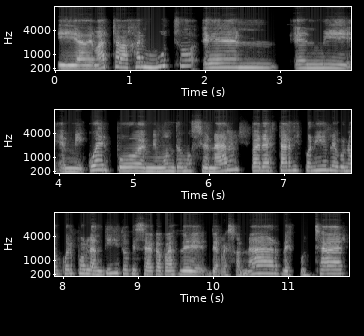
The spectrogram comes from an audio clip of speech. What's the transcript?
Y además trabajar mucho en, en, mi, en mi cuerpo, en mi mundo emocional, para estar disponible con un cuerpo blandito que sea capaz de, de resonar, de escuchar,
